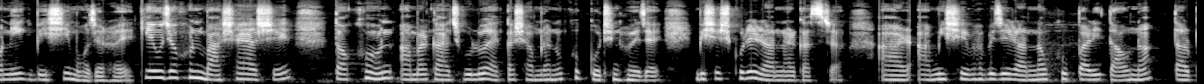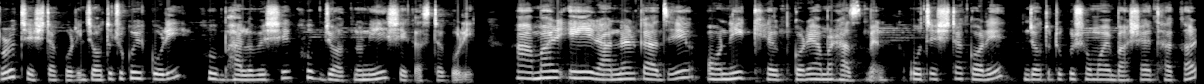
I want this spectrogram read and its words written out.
অনেক বেশি মজার হয়। কেউ যখন বাসায় আসে, তখন আমার কাজগুলো একা সামলানো খুব কঠিন হয়ে যায়, বিশেষ করে রান্নার কাজটা। আর আমি সেভাবে যে রান্নাও খুব পারি তাও না, তারপরও চেষ্টা করি। যতটুকুই করি, খুব ভালোবেসে খুব যত্ন নিয়ে সে কাজটা করি। আমার এই রান্নার কাজে অনেক হেল্প করে আমার হাজব্যান্ড ও চেষ্টা করে যতটুকু সময় বাসায় থাকার,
